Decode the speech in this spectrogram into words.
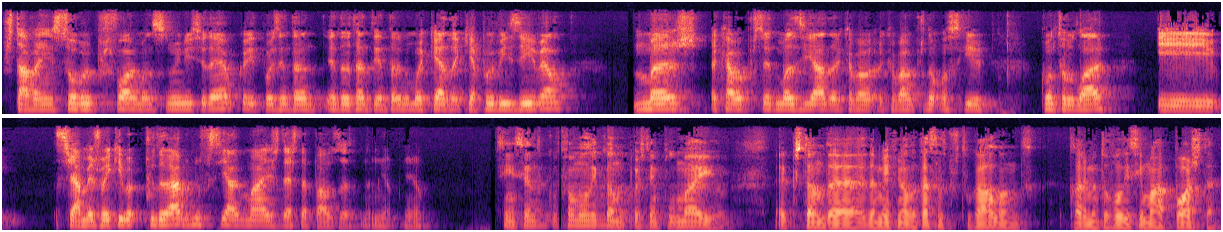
estava em sobre-performance no início da época e depois, entretanto, entra numa queda que é previsível, mas acaba por ser demasiada, acaba, acabaram por não conseguir controlar e se a equipa poderá beneficiar mais desta pausa, na minha opinião. Sim, sendo que o Famalicão depois tem pelo meio a questão da, da meia-final da Taça de Portugal, onde claramente houve ali assim uma aposta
